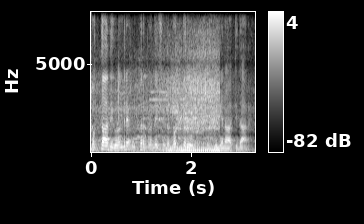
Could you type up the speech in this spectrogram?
ಭಕ್ತಾದಿಗಳು, ಅಂದರೆ ಉತ್ತರ ಪ್ರದೇಶದ ಭಕ್ತರು ಒಪ್ಪಿಗೆನ ಹಾಕಿದ್ದಾರೆ.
